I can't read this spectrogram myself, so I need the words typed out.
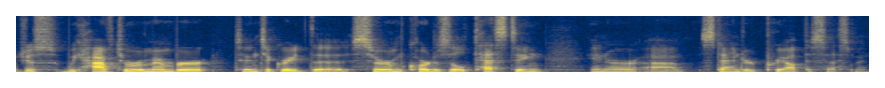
just we have to remember to integrate the serum cortisol testing in our uh, standard pre-op assessment.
